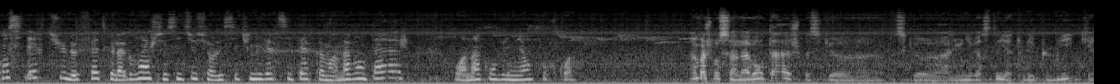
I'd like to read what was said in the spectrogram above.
Considères-tu le fait que la grange se situe sur le site universitaire comme un avantage ou un inconvénient? Pourquoi? Ah, moi je pense que c'est un avantage parce que parce que à l'université il y a tous les publics.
